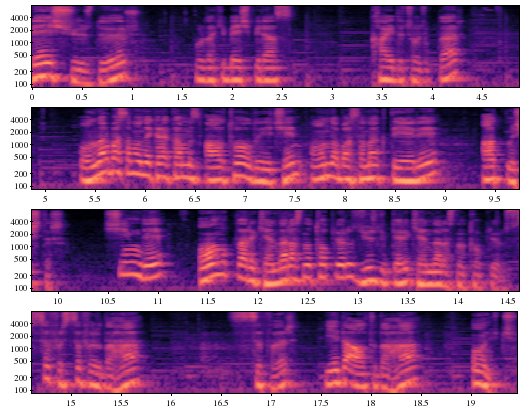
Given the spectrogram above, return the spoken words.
500'dür. Buradaki 5 biraz kaydı çocuklar. Onlar basamağındaki rakamımız 6 olduğu için onun da basamak değeri 60'tır. Şimdi onlukları kendi arasında topluyoruz, yüzlükleri kendi arasında topluyoruz. 0 0 daha 0, 7 6 daha 13.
